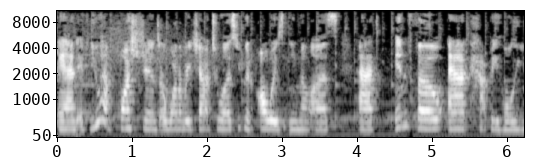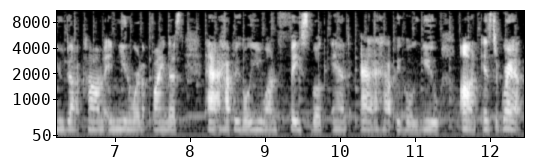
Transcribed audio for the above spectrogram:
And if you have questions or want to reach out to us, you can always email us at info at happywholeyou.com. And you know where to find us at Happy Whole You on Facebook and at Happy Whole You on Instagram.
